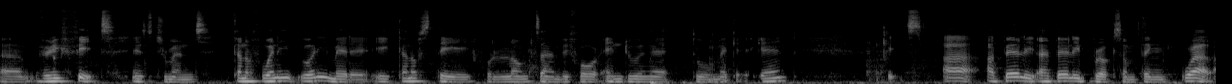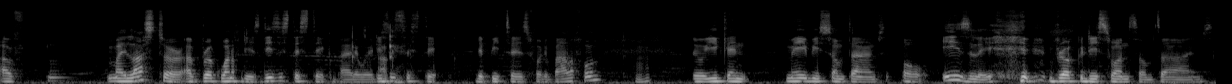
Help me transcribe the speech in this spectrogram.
um, very fit instrument. Kind of when he when he made it, it kind of stayed for a long time before undoing it to make it again. It's uh, I barely I barely broke something. Well, I've my last tour I broke one of these. This is the stick, by the way. This Okay. is the stick. The beater is for the balafon. Mm-hmm. So you can maybe sometimes or easily broke this one sometimes.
